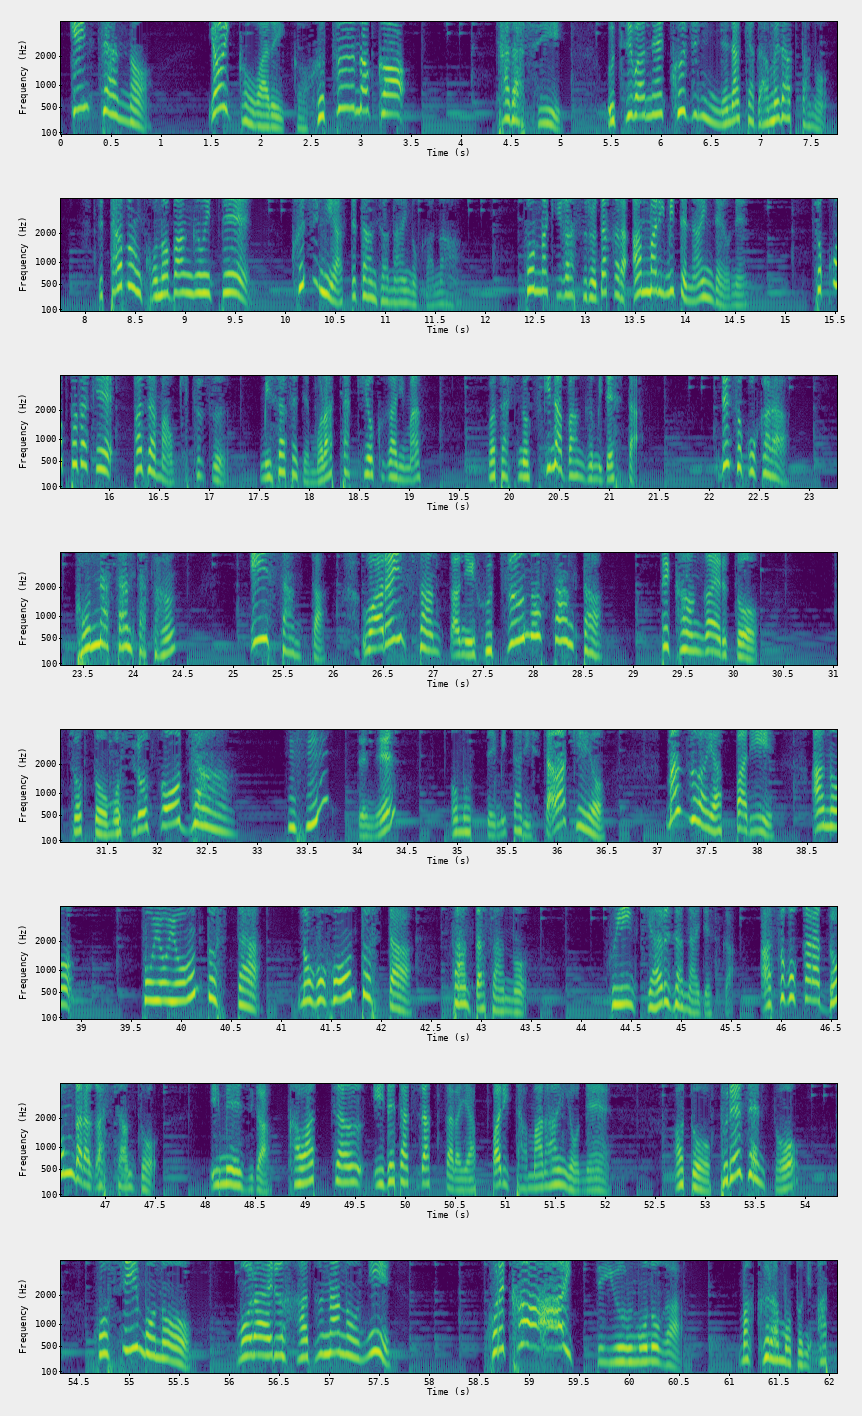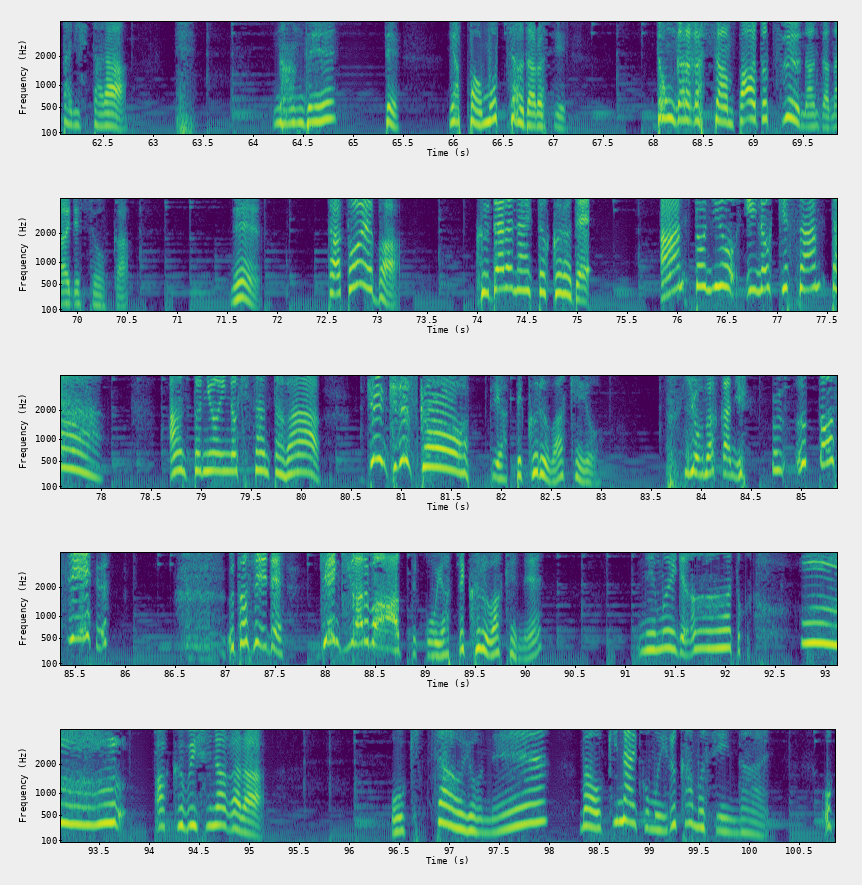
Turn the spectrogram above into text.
金ちゃんの、良い子悪い子、普通の子。ただし、うちはね、9時に寝なきゃダメだったの。で、多分この番組って、9時にやってたんじゃないのかな。そんな気がする。だからあんまり見てないんだよね。ちょこっとだけパジャマを着つつ、見させてもらった記憶があります。私の好きな番組でした。で、そこから、こんなサンタさん？いいサンタ、悪いサンタに普通のサンタって考えると、ちょっと面白そうじゃん。ふふ？んってね、思ってみたりしたわけよ。まずはやっぱり、あの、ぽよよんとした、のほほんとしたサンタさんの雰囲気あるじゃないですか。あそこからどんがらがっしゃんと、イメージが変わっちゃういでたちだったらやっぱりたまらんよね。あと、プレゼント？欲しいものをもらえるはずなのに、これかーいっていうものが枕元にあったりしたら、なんで？って、やっぱ思っちゃうだろうし、どんがらがっしゃんパート2なんじゃないでしょうか。ねえ。例えば、くだらないところで、アントニオ猪木サンタ。アントニオ猪木サンタは、元気ですか？ってやってくるわけよ。夜中に、う、うっとうしいうっとうしいで、元気があればってこうやってくるわけね。眠いで、あーとか、うー、あくびしながら、起きちゃうよね。まあ起きない子もいるかもしんない。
